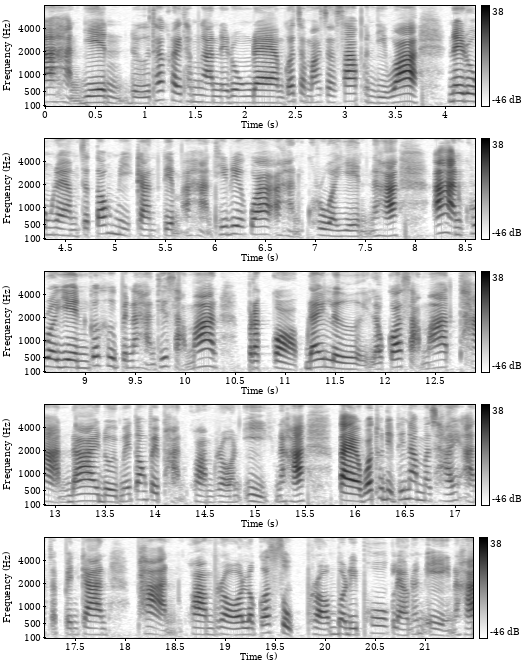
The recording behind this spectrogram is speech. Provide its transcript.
อาหารเย็น หรือถ้าใครทำงานในโรงแรมก็จะมักจะทราบกันดีว่า ในโรงแรมจะต้องมีการเตรียมอาหารที่เรียกว่าอาหารครัวเย็นนะคะ อาหารครัวเย็นก็คือเป็นอาหารที่สามารถประกอบได้เลย แล้วก็สามารถทานได้โดยไม่ต้องไปผ่านความร้อนอีกนะคะ แต่วัตถุดิบที่นำมาใช้อาจจะเป็นการผ่านความร้อนแล้วก็สุกพร้อมบริโภคแล้วนั่นเองนะคะ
